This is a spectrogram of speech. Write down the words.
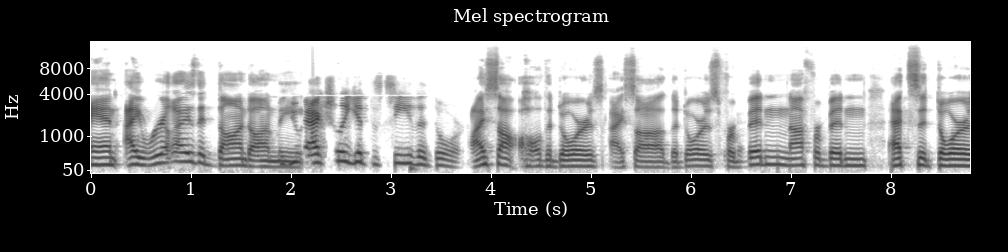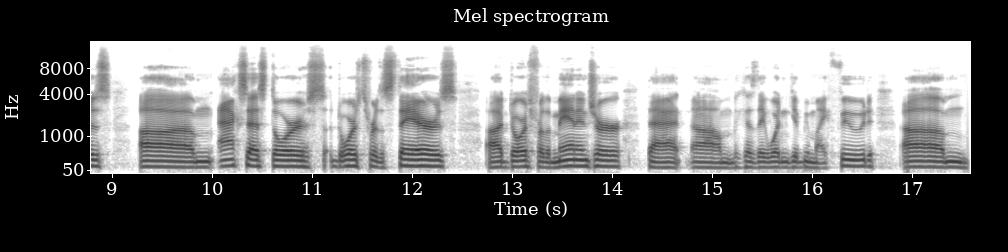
and I realized it dawned on me. You actually get to see the door. I saw all the doors. I saw the doors forbidden, not forbidden, exit doors, um, access doors, doors for the stairs, uh, doors for the manager that um, because they wouldn't give me my food. Um,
